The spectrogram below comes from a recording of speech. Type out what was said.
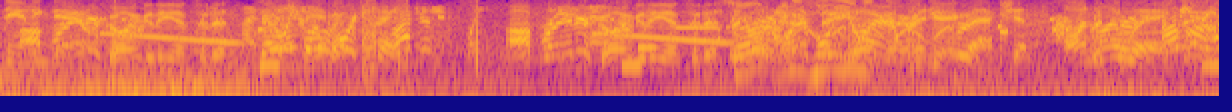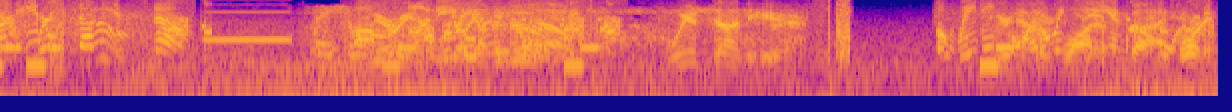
Standing Operator, down. going to the incident. Roger. Operator, going to the incident. Sir, I need more units. Ready for action. On my way. We are unable stuck in snow. We're stuck in snow. We're done here. Awaiting We're out of going water. standby. Reporting.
